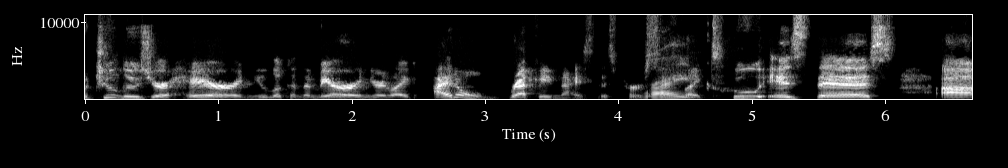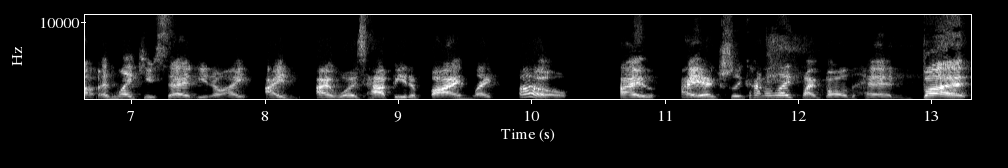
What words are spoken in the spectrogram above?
but you lose your hair and you look in the mirror and you're like i don't recognize this person right. like who is this um, and like you said you know I, I i was happy to find like oh I I actually kind of like my bald head, but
